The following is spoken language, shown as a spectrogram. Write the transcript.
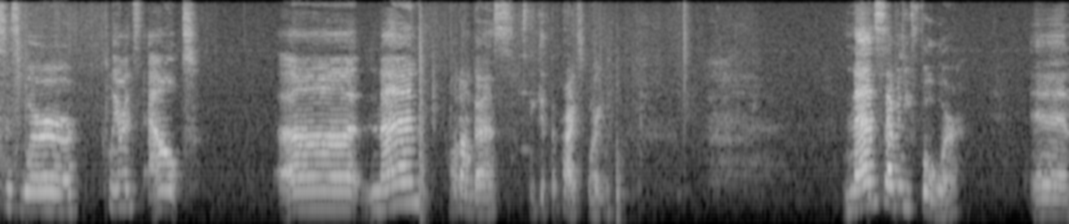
Boxes were clearance out. Uh nine hold on guys. Let me get the price for you. 974 and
